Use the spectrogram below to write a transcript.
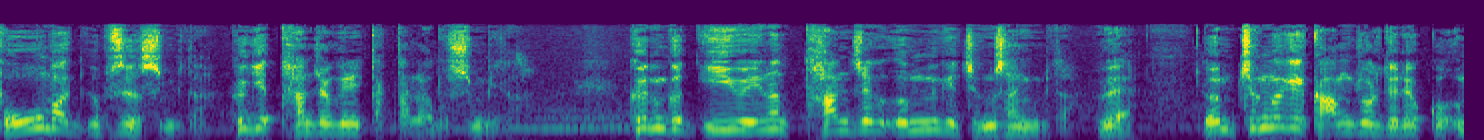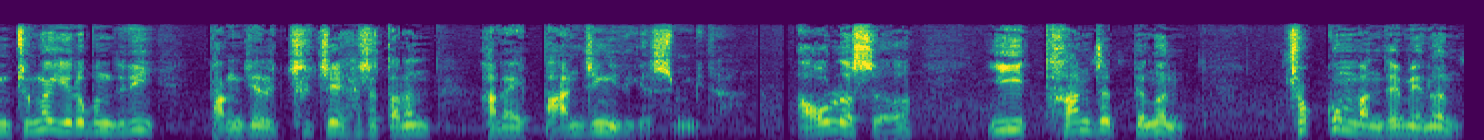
보호막이 없어졌습니다. 거기에 탄저균이 딱 달라붙습니다. 그런 것 이외에는 탄저가 없는 게 정상입니다. 왜? 엄청나게 강조를 드렸고 엄청나게 여러분들이 방제를 철저히 하셨다는 하나의 반증이 되겠습니다. 아울러서 이 탄저병은 조건만 되면은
